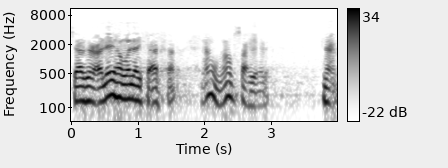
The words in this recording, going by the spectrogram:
يسافر عليها ولا يتأثر ما هو ما هو صحيح. نعم.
